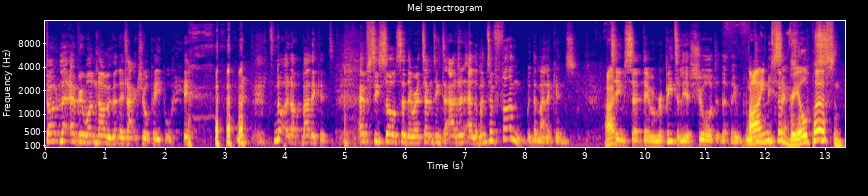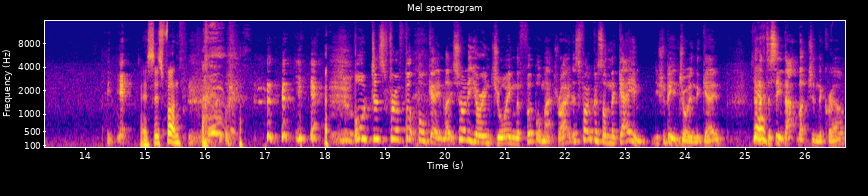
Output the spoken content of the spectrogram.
Don't let everyone know that there's actual people here. It's not enough mannequins. FC Seoul said they were attempting to add an element of fun with the mannequins. Right. Team said they were repeatedly assured that they wouldn't Find be the sex real person. Yeah. This is fun. Or just for a football game. Like, surely you're enjoying the football match, right? Just focus on the game. You should be enjoying the game. You don't Yeah. have to see that much in the crowd.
